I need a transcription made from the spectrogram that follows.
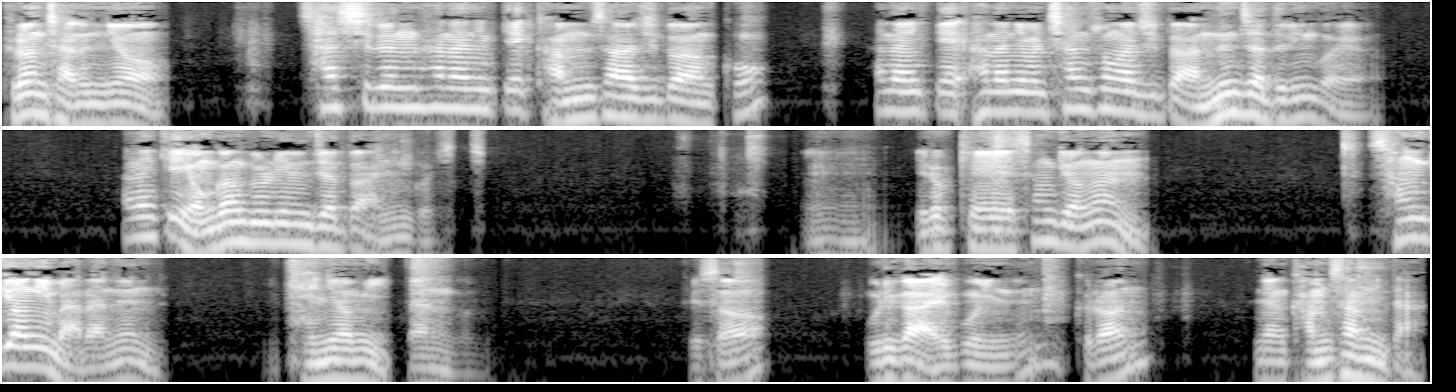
그런 자는요, 사실은 하나님께 감사하지도 않고 하나님께 하나님을 찬송하지도 않는 자들인 거예요. 하나님께 영광 돌리는 자도 아닌 것이죠. 예, 이렇게 성경은 성경이 말하는 개념이 있다는 겁니다. 그래서 우리가 알고 있는 그런 그냥 감사합니다.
